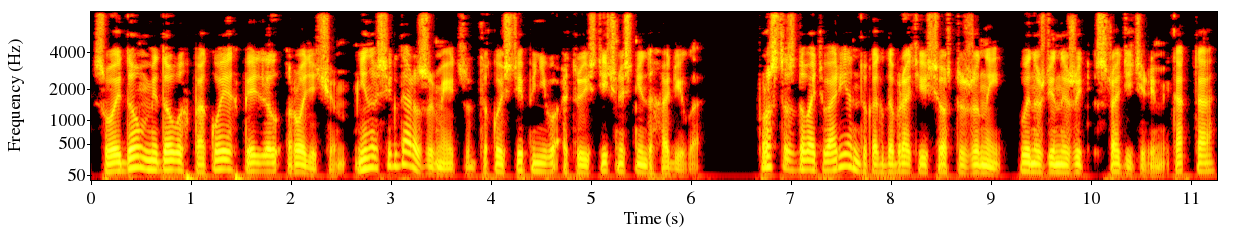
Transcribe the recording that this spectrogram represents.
Свой дом в медовых покоях передал родичам. Не навсегда, разумеется, до такой степени его альтруистичность не доходила. Просто сдавать в аренду, когда братья и сестры жены вынуждены жить с родителями, как-то...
